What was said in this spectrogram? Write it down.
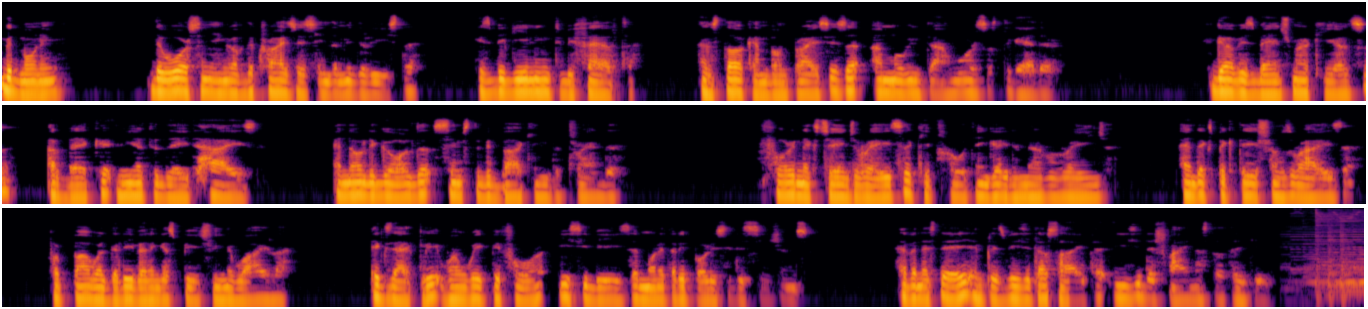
Good morning. The worsening of the crisis in the Middle East is beginning to be felt, and stock and bond prices are moving downwards together. Govies benchmark yields are back near year-to-date highs, and only gold seems to be backing the trend. Foreign exchange rates keep floating in a narrow range, and expectations rise for Powell delivering a speech in a while, exactly one week before ECB's monetary policy decisions. Have a nice day and please visit our site easy-finance.it.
